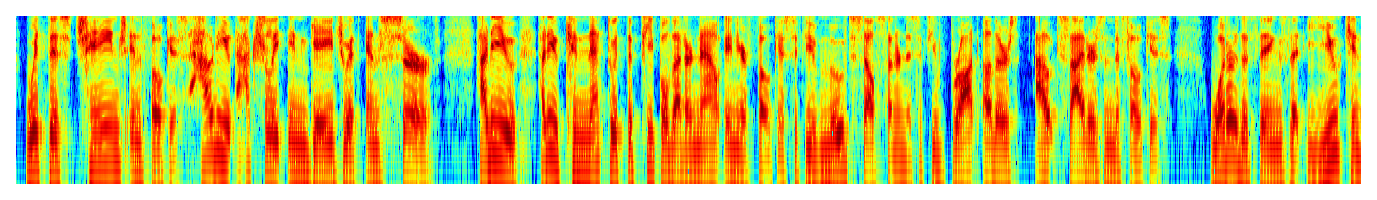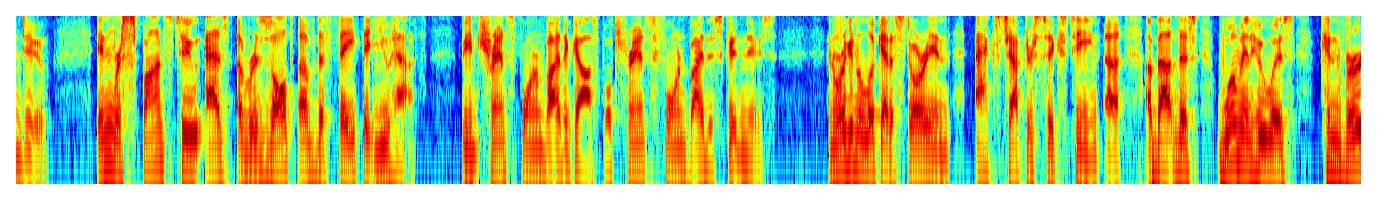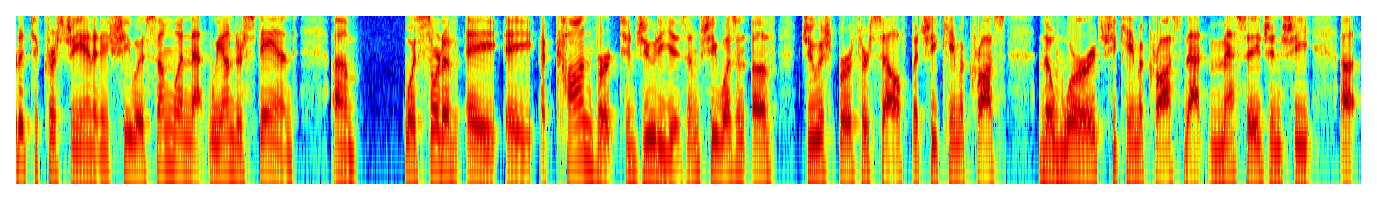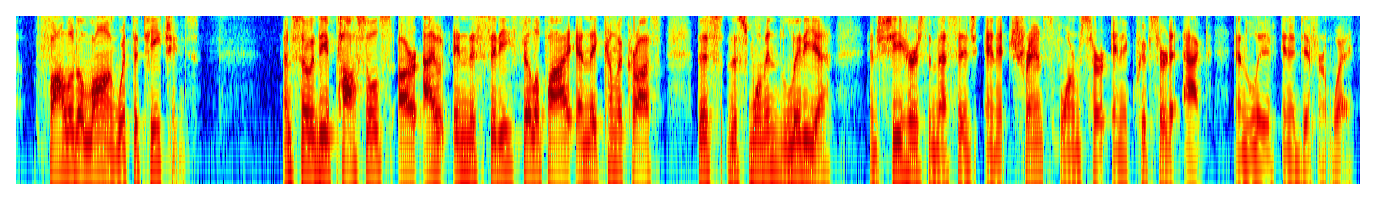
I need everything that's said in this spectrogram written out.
with this change in focus, how do you actually engage with and serve? How do you, how do you connect with the people that are now in your focus? If you've moved self centeredness, if you've brought others, outsiders into focus, what are the things that you can do in response to, as a result of the faith that you have, being transformed by the gospel, transformed by this good news? And we're going to look at a story in Acts chapter 16 uh, about this woman who was converted to Christianity. She was someone that we understand um, was sort of a, a, a, convert to Judaism. She wasn't of Jewish birth herself, but she came across the word, she came across that message, and she uh, followed along with the teachings. And so the apostles are out in the city, Philippi, and they come across this, this woman, Lydia, and she hears the message and it transforms her and equips her to act and live in a different way.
